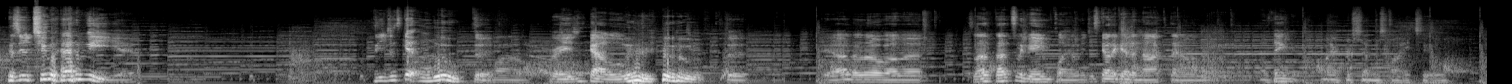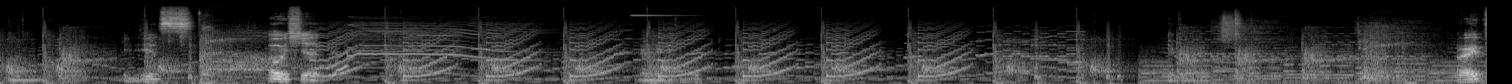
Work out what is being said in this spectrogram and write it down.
Because you're too heavy! You just get looped! Wow. Right, you just got looped! Yeah, I don't know about that. So that, that's the game plan, we just gotta get a knockdown. I think my percent was high too. Um, It's... Oh shit. Alright.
